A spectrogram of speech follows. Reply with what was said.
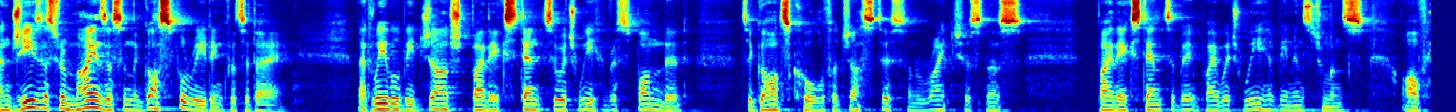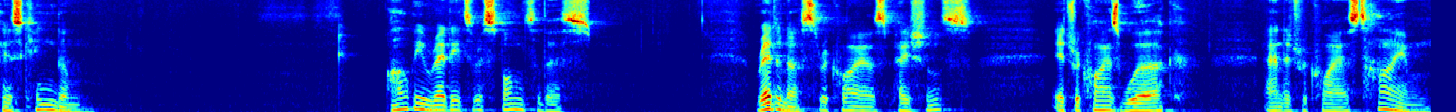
And Jesus reminds us in the gospel reading for today that we will be judged by the extent to which we have responded to God's call for justice and righteousness, by the extent by which we have been instruments of His kingdom. Are we ready to respond to this? Readiness requires patience, it requires work, and it requires time.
